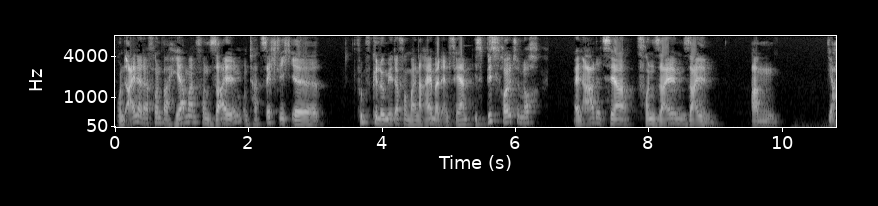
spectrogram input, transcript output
und einer davon war Hermann von Salm und tatsächlich äh, fünf Kilometer von meiner Heimat entfernt, ist bis heute noch ein Adelsherr von Salm Salm am ja,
